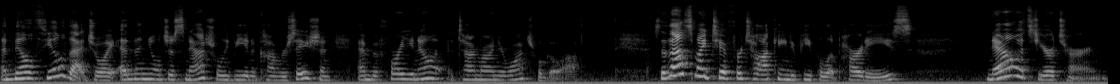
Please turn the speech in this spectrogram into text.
and they'll feel that joy. And then you'll just naturally be in a conversation. And before you know it, the timer on your watch will go off. So that's my tip for talking to people at parties. Now it's your turn.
